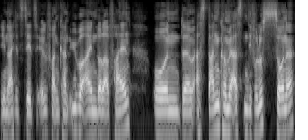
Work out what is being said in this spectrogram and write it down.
United States Ölfund kann über einen Dollar fallen und äh, erst dann kommen wir erst in die Verlustzone.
